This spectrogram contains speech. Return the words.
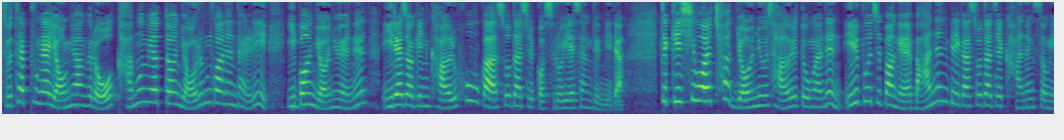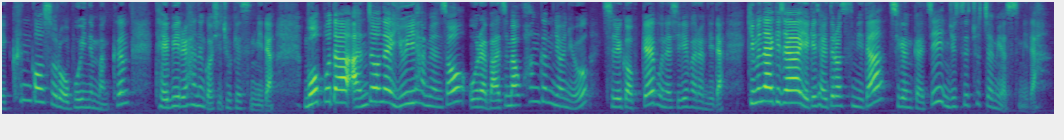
두 태풍의 영향으로 가뭄이었던 여름과는 달리 이번 연휴에는 이례적인 가을 호우가 쏟아질 것으로 예상됩니다. 특히 10월 첫 연휴 사흘 동안은 일부 지방에 많은 비가 쏟아질 가능성이 큰 것으로 보이는 만큼 대비를 하는 것이 좋겠습니다. 무엇보다 안전에 유의하면서 올해 마지막 황금 연휴 즐겁게 보내시기 바랍니다. 김은아 기자 얘기 잘 들었습니다. 지금까지 뉴스 초점이었습니다.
